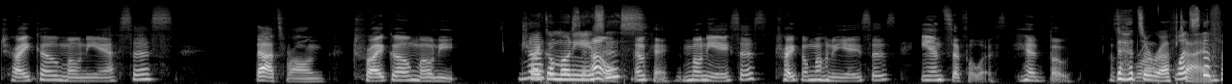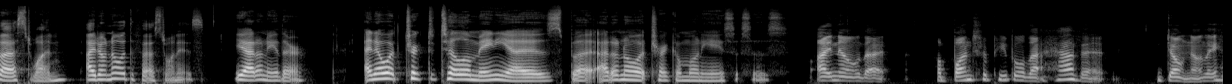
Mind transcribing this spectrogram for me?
trichomoniasis. That's wrong. Trichomoni. No, I think you said- Trichomoniasis? Oh, okay. Moniasis, trichomoniasis, and syphilis. He had both. It was That's a rough one. What's time. the first one? I don't know what the first one is. yeah, I don't either. I know what trichotillomania is, but I don't know what trichomoniasis is. I know that a bunch of people that have it don't know they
